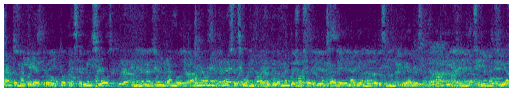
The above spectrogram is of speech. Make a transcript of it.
tanto en materia de productos, de servicios, en el, rango de camiones, buses y bueno, particularmente yo soy responsable del área de motores industriales y de generación de energía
